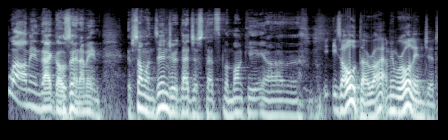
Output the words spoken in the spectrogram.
well, I mean, that goes in. I mean, if someone's injured, that just that's the monkey. You know, He's old though, right? I mean, we're all injured.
